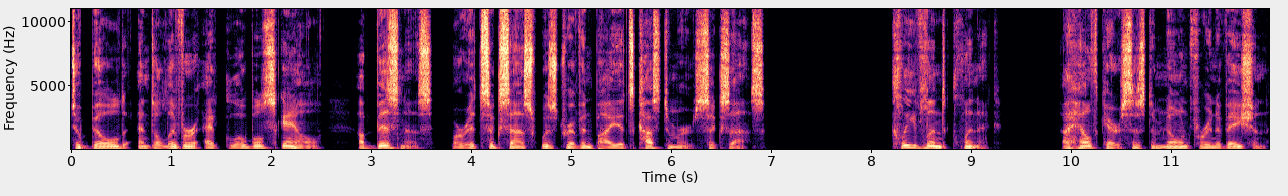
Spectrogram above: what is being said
to build and deliver at global scale a business where its success was driven by its customers' success. Cleveland Clinic, a healthcare system known for innovation,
